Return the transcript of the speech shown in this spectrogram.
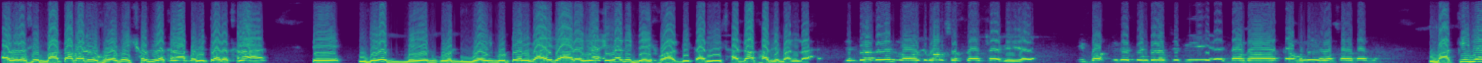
ਅਗਰ ਅਸੀਂ ਵਾਤਾਵਰਨ ਹੋਰ ਵੀ ਸ਼ੁੱਧ ਰੱਖਣਾ, ਪਵਿੱਤਰ ਰੱਖਣਾ ਹੈ, ਤੇ ਜਿਹੜੇ ਬੇਲ ਬੂਟੇ ਲਗਾਏ ਜਾ ਰਹੇ ਨੇ, ਇਹਨਾਂ ਦੀ ਦੇਖਭਾਲ ਵੀ ਕਰਨੀ ਸਾਡਾ ਫਰਜ਼ ਬਣਦਾ ਹੈ। ਜਿੱਦਾਂ ਦੇ ਨੌਜਵਾਨ ਸਰਪੰਚ ਹੈਗੇ ਆ, ਕੀ ਬਾਕੀ ਦੇ ਪਿੰਡਾਂ 'ਚ ਵੀ ਇਦਾਂ ਦਾ ਕੰਮ ਨਹੀਂ ਹੋ ਸਕਦਾ ਬਾਕੀ ਨੇ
